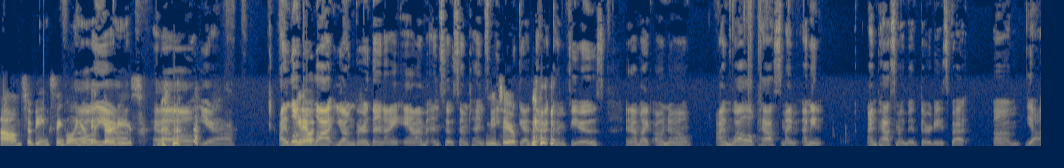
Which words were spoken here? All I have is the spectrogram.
Um, so being single in your mid yeah. 30s. Hell yeah. I look You know- a lot younger than I am, and so sometimes Me people too. get that confused. And I'm like, oh no, I'm well past my. I mean, I'm past my mid 30s, but um, yeah.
